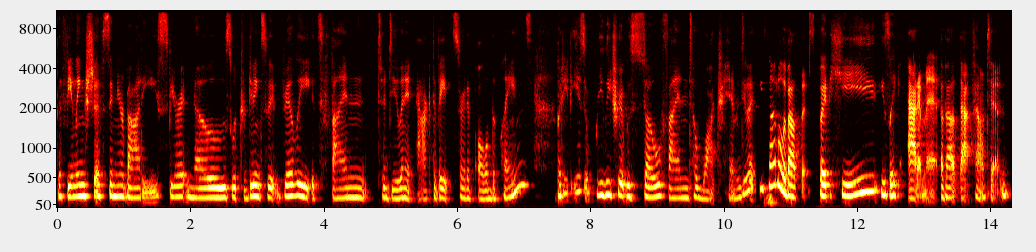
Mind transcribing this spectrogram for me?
the feeling shifts in your body, spirit knows what you're doing. So it really, it's fun to do and it activates sort of all of the planes. But it is really true. It was so fun to watch him do it. He's not all about this, but he he's like adamant about that fountain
